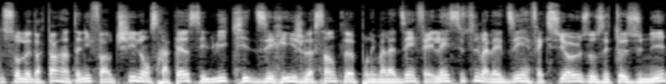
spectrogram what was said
sur le docteur Anthony Fauci. Là, on se rappelle, c'est lui qui dirige le centre là, pour les maladies, l'Institut de maladies infectieuses aux États-Unis.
